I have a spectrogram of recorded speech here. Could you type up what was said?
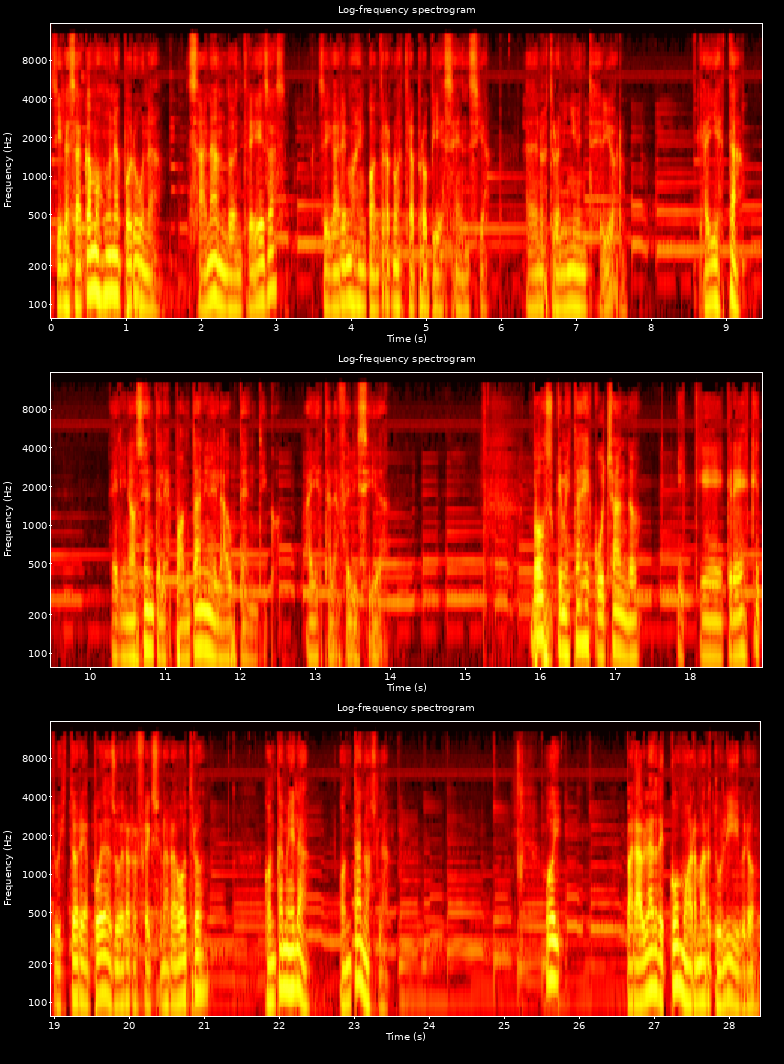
Si las sacamos una por una, sanando entre ellas, llegaremos a encontrar nuestra propia esencia, la de nuestro niño interior que ahí está, el inocente, el espontáneo y el auténtico. Ahí está la felicidad. Vos que me estás escuchando y que crees que tu historia puede ayudar a reflexionar a otro, contámela, contánosla. Hoy para hablar de cómo armar tu libro,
